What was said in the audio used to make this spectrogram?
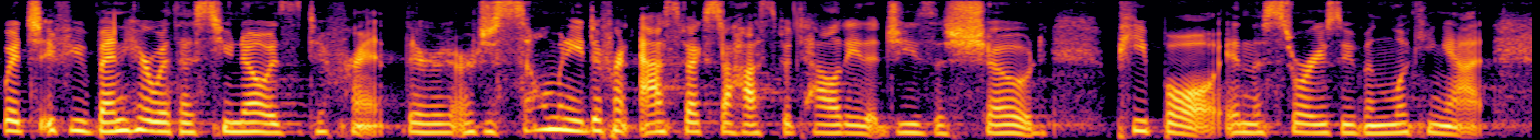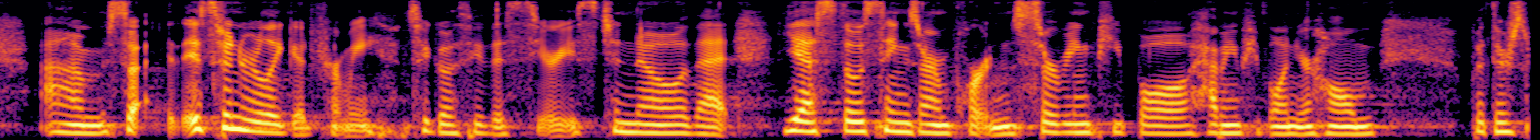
which, if you've been here with us, you know is different. There are just so many different aspects to hospitality that Jesus showed people in the stories we've been looking at. Um, so it's been really good for me to go through this series to know that, yes, those things are important serving people, having people in your home, but there's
